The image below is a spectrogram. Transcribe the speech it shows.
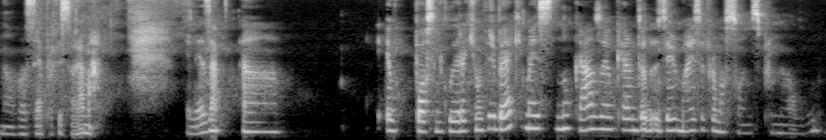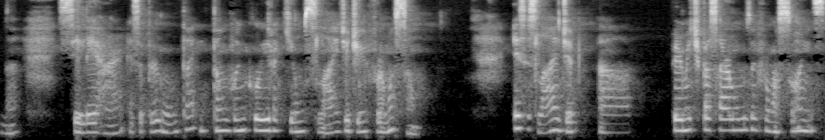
Não vou ser a professora má. Beleza? Ah, eu posso incluir aqui um feedback, mas no caso eu quero introduzir mais informações para o meu aluno, né? Se ele errar essa pergunta, então vou incluir aqui um slide de informação. Esse slide uh, permite passar algumas informações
